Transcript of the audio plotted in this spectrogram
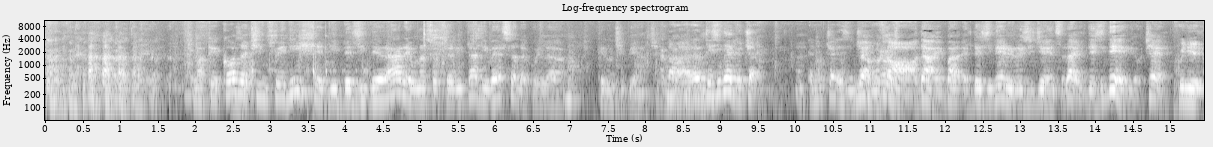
Ma che cosa ci impedisce di desiderare una socialità diversa da quella che non ci piace? No, ma il desiderio c'è e non c'è l'esigenza. No, dai, il desiderio e l'esigenza, dai, il desiderio c'è. Quindi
